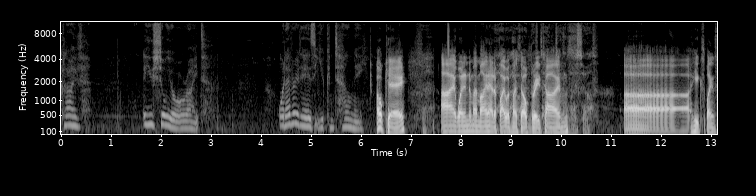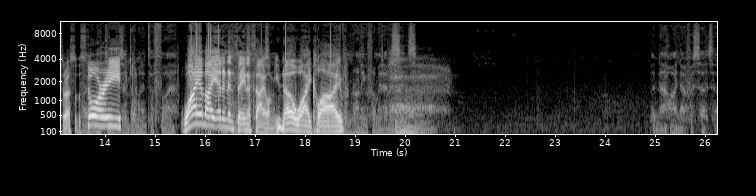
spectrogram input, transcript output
Clive, are you sure you're all right? Whatever it is, you can tell me. Okay. I went into my mind, had a fight with myself three enough time times. Myself. Uh, he explains the rest of the story. am a dominant of fire. Why am I in an insane asylum? You know why, Clive. Been running from it ever since. But now I know for certain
